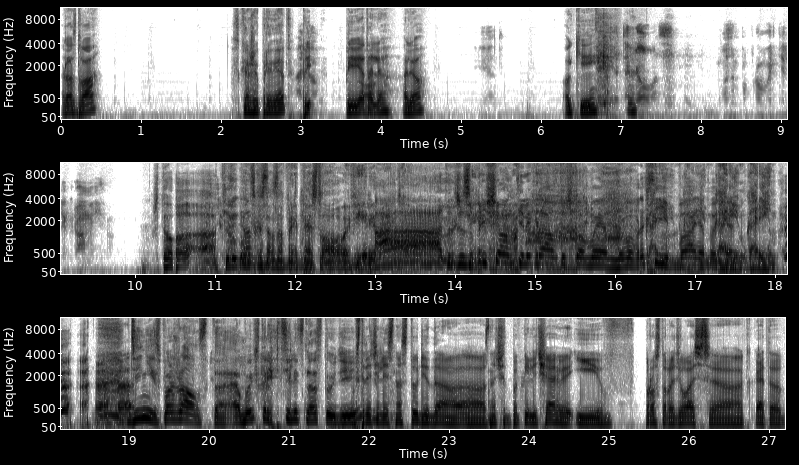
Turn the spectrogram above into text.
Раз, два. скажи привет. При- Привет, алло. Алло. Окей. Это Лёва. Можем попробовать Телеграм еще. Что? Он сказал запретное слово в эфире. А, тут же запрещен Телеграм, ты что, мэн, его в России банят горим, вообще. горим, горим. Денис, пожалуйста, вы встретились на студии. Встретились на студии, да, а, значит, попили чаю, и просто родилась э, какая-то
